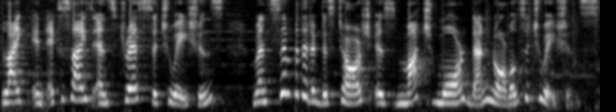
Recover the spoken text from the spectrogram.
like in exercise and stress situations when sympathetic discharge is much more than normal situations.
